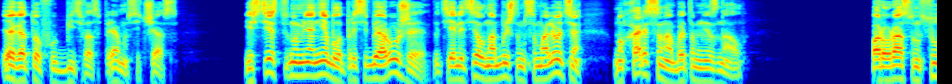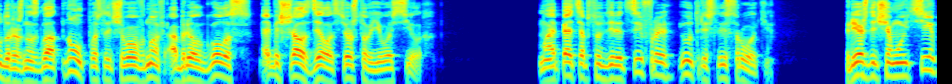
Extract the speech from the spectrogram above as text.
я готов убить вас прямо сейчас. Естественно, у меня не было при себе оружия, ведь я летел на обычном самолете, но Харрисон об этом не знал. Пару раз он судорожно сглотнул, после чего вновь обрел голос и обещал сделать все, что в его силах. Мы опять обсудили цифры и утрясли сроки. Прежде чем уйти,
